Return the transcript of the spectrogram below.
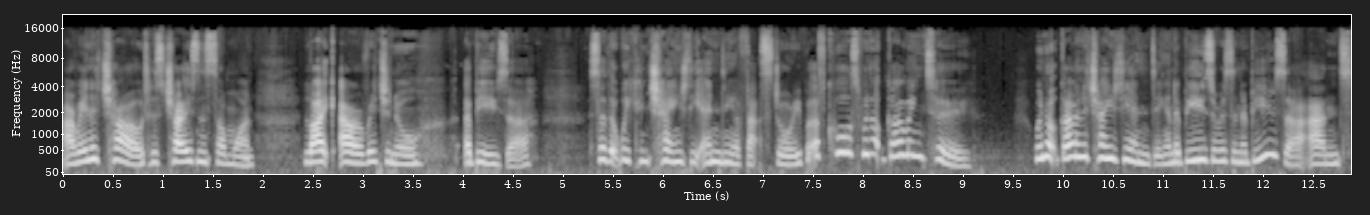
our inner child has chosen someone like our original abuser so that we can change the ending of that story. But of course, we're not going to. We're not going to change the ending. An abuser is an abuser, and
